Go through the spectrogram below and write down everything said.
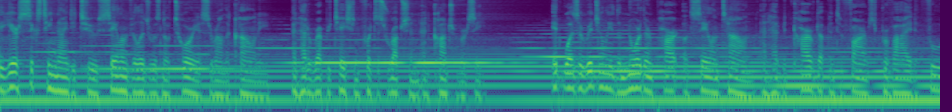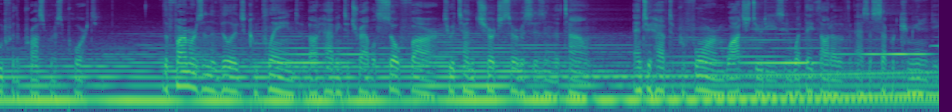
the year 1692, Salem Village was notorious around the colony and had a reputation for disruption and controversy. It was originally the northern part of Salem town and had been carved up into farms to provide food for the prosperous port. The farmers in the village complained about having to travel so far to attend church services in the town and to have to perform watch duties in what they thought of as a separate community.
